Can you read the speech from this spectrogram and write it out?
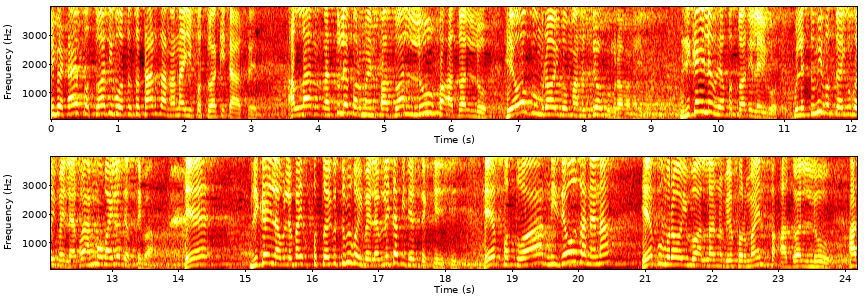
ই বেটায় ফতোয়া দিব, অথচ তার জানা নাই ই ফতোয়া কিতা আছে। আল্লাহর রাসূলে ফরমাইন, ফাদওয়াল্লু ফাআদওয়াল্লু হেও গুমরা হইব মানুষেও গুমরা বানাইব। জিকাইলেও হে ফতোয়া দিলাইব বলে, তুমি ফতোয়া ইগো কই পাইলা? কয়, আমি মোবাইলত দেখছিবা হে জিকাইলা বলে, ভাই ফটোয়াইগো তুমি কই পাইলা? বলে এটা বিদেশ দেখি আইছি। হে ফতোয়া নিজেও জানে না। হে গুমরা হইব আল্লাহ নবী ফরমাইন আদুয়াল্লু আর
